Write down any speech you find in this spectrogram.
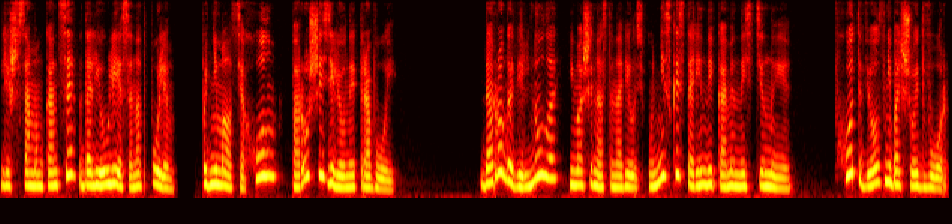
Лишь в самом конце, вдали у леса над полем, поднимался холм, поросший зеленой травой. Дорога вильнула, и машина остановилась у низкой старинной каменной стены. Вход вел в небольшой двор.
